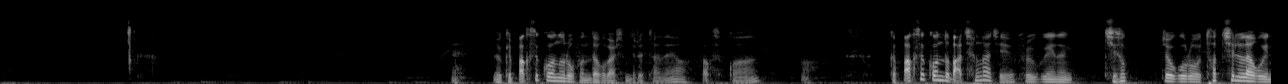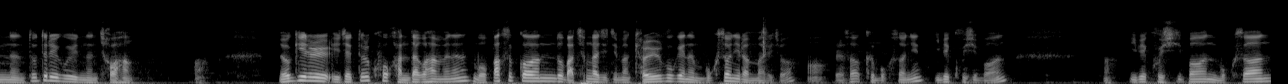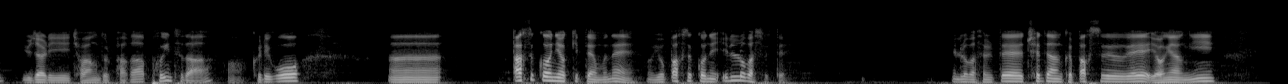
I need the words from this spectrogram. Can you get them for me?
네, 이렇게 박스권으로 본다고 말씀드렸잖아요 박스권 어. 그러니까 박스권도 마찬가지예요 결국에는 지속적으로 터치를 하고 있는 두드리고 있는 저항 어. 여기를 이제 뚫고 간다고 하면은 뭐 박스권도 마찬가지지만 결국에는 목선이란 말이죠 어, 그래서 그 목선인 290원 290원 목선 유자리 저항 돌파가 포인트다. 어, 그리고 어, 박스권이었기 때문에 이 박스권이 1로 봤을 때 1로 봤을 때 최대한 그 박스의 영향이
